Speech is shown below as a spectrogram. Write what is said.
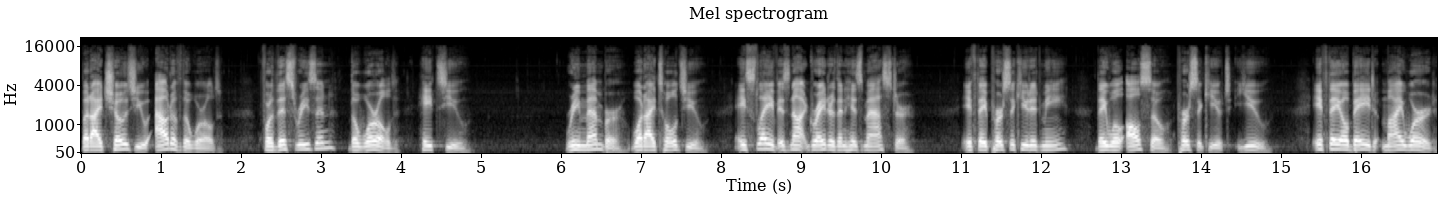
but I chose you out of the world, for this reason the world hates you. Remember what I told you a slave is not greater than his master. If they persecuted me, they will also persecute you. If they obeyed my word,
